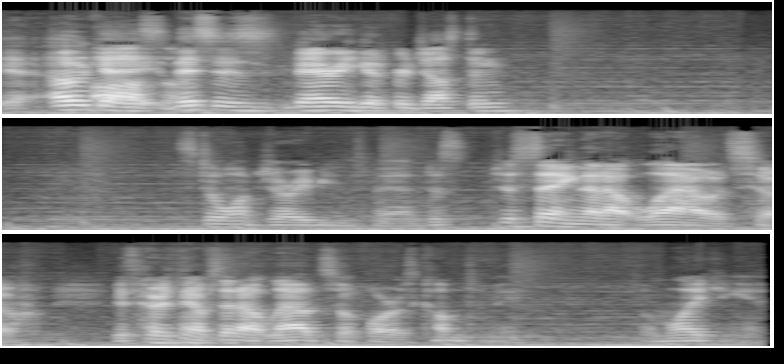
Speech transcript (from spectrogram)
Yeah. Okay. Awesome. This is very good for Justin. Still want Jerry Beans, man. Just just saying that out loud, so because everything I've said out loud so far has come to me. So I'm liking it.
